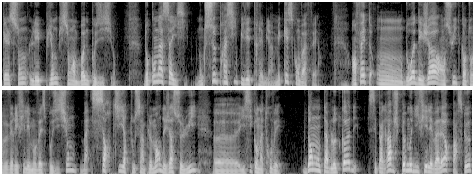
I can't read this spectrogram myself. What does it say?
quels sont les pions qui sont en bonne position. Donc on a ça ici. Donc ce principe, il est très bien. Mais qu'est-ce qu'on va faire? En fait, on doit déjà ensuite, quand on veut vérifier les mauvaises positions, bah, sortir tout simplement déjà celui euh, ici qu'on a trouvé. Dans mon tableau de code, c'est pas grave, je peux modifier les valeurs parce que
